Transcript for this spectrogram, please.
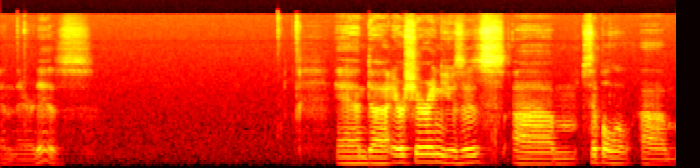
And there it is. And uh, AirSharing uses um, simple um,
